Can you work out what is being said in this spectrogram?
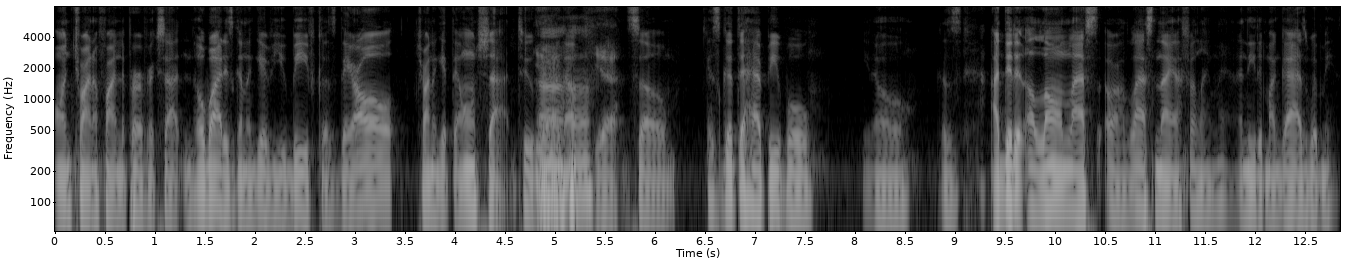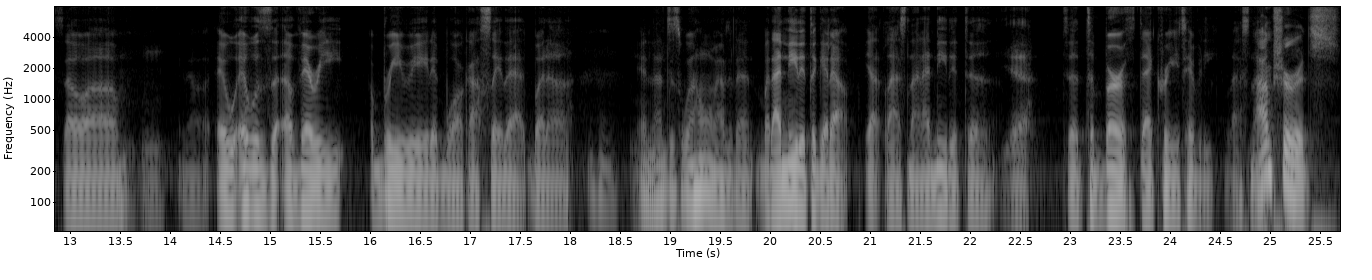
on trying to find the perfect shot, nobody's gonna give you beef because they're all trying to get their own shot too. You know? yeah. So it's good to have people, you know, because I did it alone last uh, last night. I felt like man, I needed my guys with me. So um, you know, it it was a very abbreviated walk. I'll say that, but uh, and I just went home after that. But I needed to get out. Yeah, last night I needed to Yeah. to to birth that creativity last night. I'm sure it's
